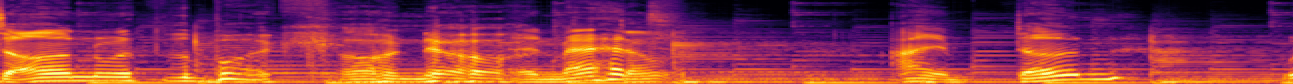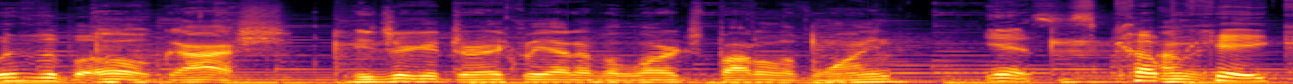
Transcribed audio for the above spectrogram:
done with the book. Oh no. And Matt, Don't- I am done with the book. Oh gosh. You drink it directly out of a large bottle of wine? Yes, it's Cupcake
